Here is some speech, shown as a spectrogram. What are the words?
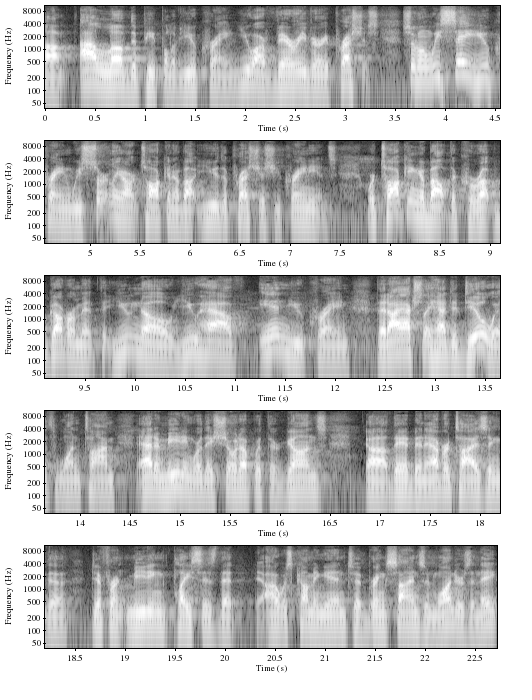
Uh, I love the people of Ukraine. You are very, very precious. So when we say Ukraine, we certainly aren't talking about you, the precious Ukrainians. We're talking about the corrupt government that you know you have in Ukraine that I actually had to deal with one time at a meeting where they showed up with their guns. Uh, they had been advertising the different meeting places that I was coming in to bring signs and wonders, and they,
